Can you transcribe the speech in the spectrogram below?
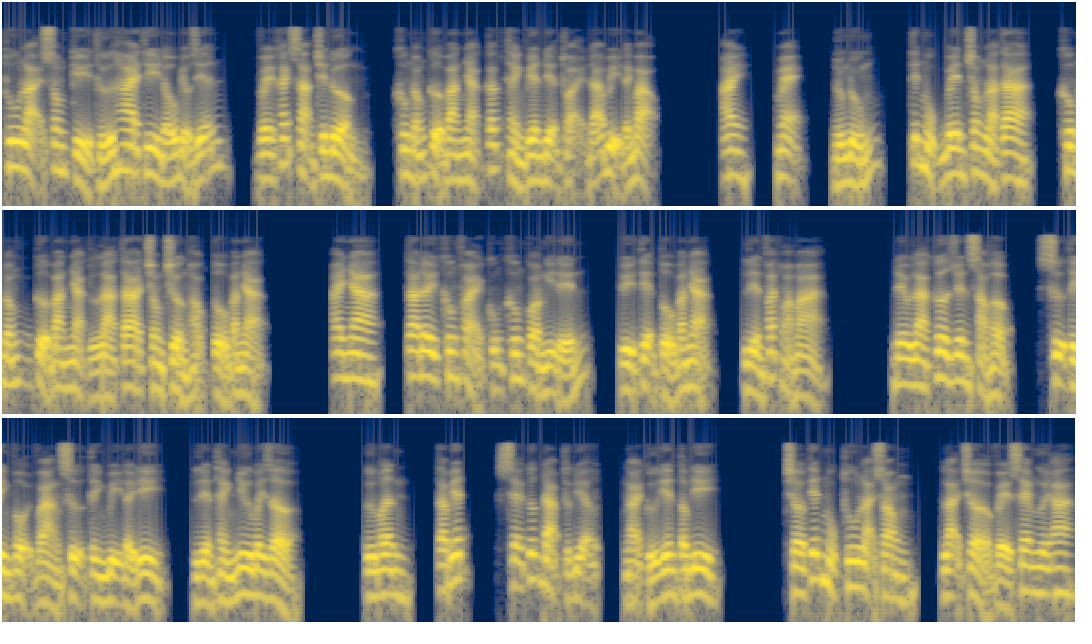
Thu lại xong kỳ thứ hai thi đấu biểu diễn, về khách sạn trên đường, không đóng cửa ban nhạc các thành viên điện thoại đã bị đánh bạo. Ai, mẹ, đúng đúng, tiết mục bên trong là ta, không đóng cửa ban nhạc là ta trong trường học tổ ban nhạc. Ai nha, ta đây không phải cũng không còn nghĩ đến, tùy tiện tổ ban nhạc, liền phát hỏa mà. Đều là cơ duyên xảo hợp, sự tình vội vàng sự tình bị đẩy đi, liền thành như bây giờ. Ừm ân, ta biết, sẽ tước đạp thực địa, ngài cứ yên tâm đi chờ tiết mục thu lại xong, lại trở về xem ngươi a.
